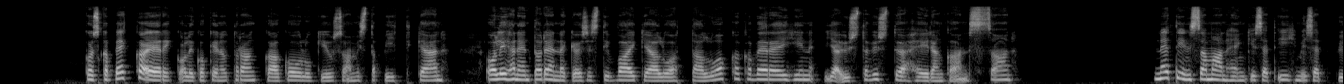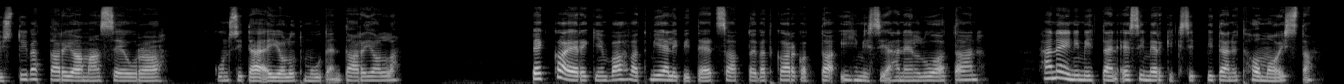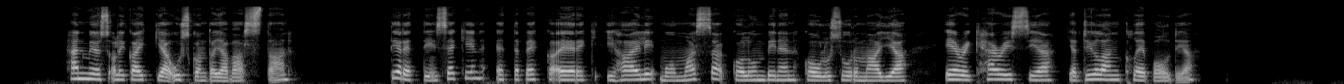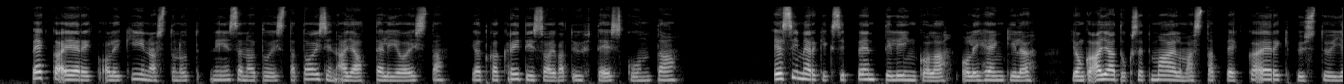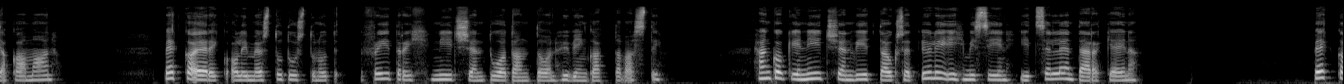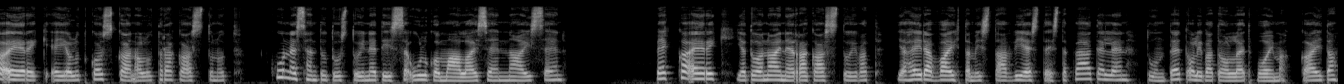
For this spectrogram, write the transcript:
Koska Pekka Erik oli kokenut rankkaa koulukiusaamista pitkään, oli hänen todennäköisesti vaikea luottaa luokkakavereihin ja ystävystyä heidän kanssaan. Netin samanhenkiset ihmiset pystyivät tarjoamaan seuraa, kun sitä ei ollut muuten tarjolla. Pekka Erikin vahvat mielipiteet saattoivat karkottaa ihmisiä hänen luotaan. Hän ei nimittäin esimerkiksi pitänyt homoista. Hän myös oli kaikkia uskontoja vastaan. Tiedettiin sekin, että Pekka Erik ihaili muun muassa Kolumbinen koulusurmaajia Eric Harrisia ja Dylan Kleboaldia. Pekka Erik oli kiinnostunut niin sanotuista toisinajattelijoista, jotka kritisoivat yhteiskuntaa. Esimerkiksi Pentti Linkola oli henkilö, jonka ajatukset maailmasta Pekka Erik pystyi jakamaan. Pekka Erik oli myös tutustunut Friedrich Nietzschen tuotantoon hyvin kattavasti. Hän koki Nietzschen viittaukset yli-ihmisiin itselleen tärkeinä. Pekka Erik ei ollut koskaan ollut rakastunut, kunnes hän tutustui netissä ulkomaalaiseen naiseen. Pekka Erik ja tuo nainen rakastuivat, ja heidän vaihtamistaan viesteistä päätellen tunteet olivat olleet voimakkaita.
